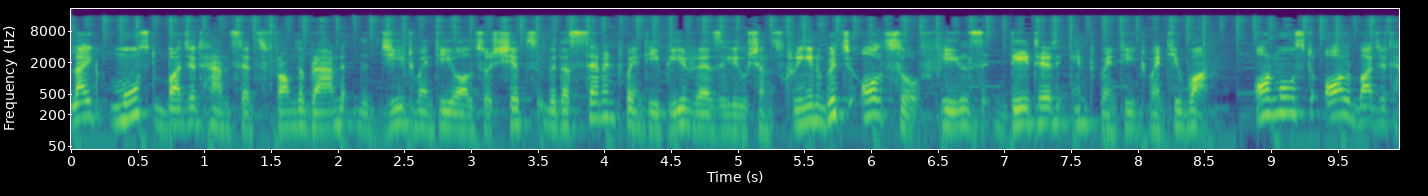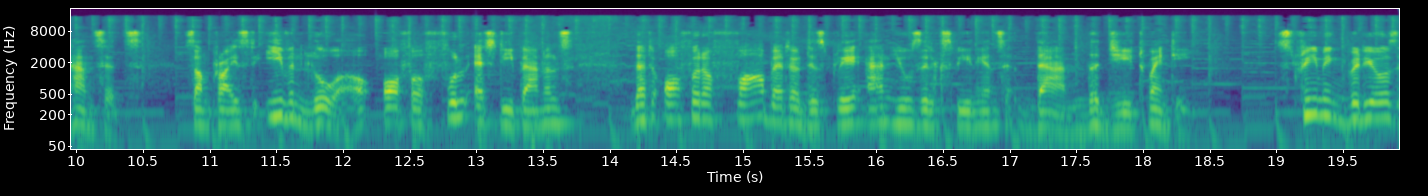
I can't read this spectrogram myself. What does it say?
Like most budget handsets from the brand, the G20 also ships with a 720p resolution screen which also feels dated in 2021. Almost all budget handsets some priced even lower offer full HD panels that offer a far better display and user experience than the G20. Streaming videos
